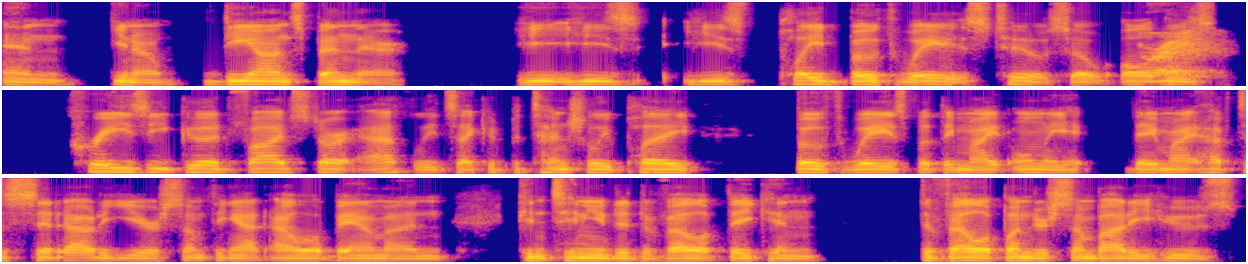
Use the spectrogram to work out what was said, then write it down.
and, you know, Deion's been there. He he's he's played both ways too. So all right. these crazy good five-star athletes that could potentially play both ways, but they might only they might have to sit out a year or something at Alabama and continue to develop. They can develop under somebody who's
